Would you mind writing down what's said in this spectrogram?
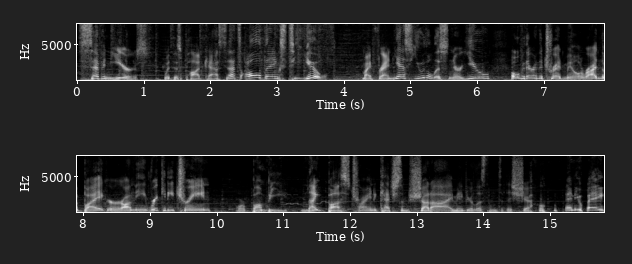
seven years with this podcast. That's all thanks to you, my friend. Yes, you, the listener, you over there in the treadmill, riding the bike, or on the rickety train, or bumpy night bus trying to catch some shut eye. Maybe you're listening to this show. anyway,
